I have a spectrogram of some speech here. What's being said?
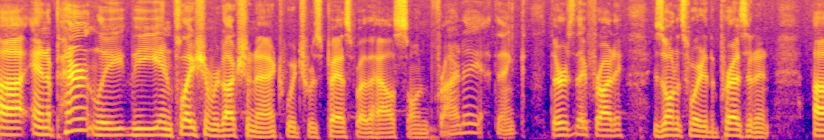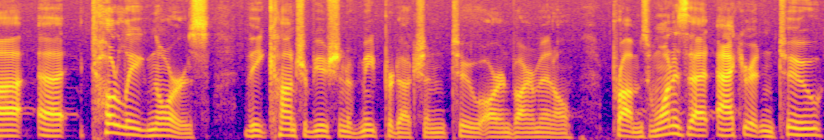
Uh, and apparently, the Inflation Reduction Act, which was passed by the House on Friday, I think, Thursday, Friday, is on its way to the president, uh, uh, totally ignores the contribution of meat production to our environmental problems. One, is that accurate? And two,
